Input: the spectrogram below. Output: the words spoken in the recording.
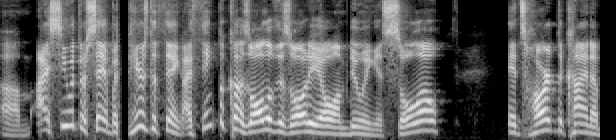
um I see what they're saying. But here's the thing: I think because all of this audio I'm doing is solo, it's hard to kind of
